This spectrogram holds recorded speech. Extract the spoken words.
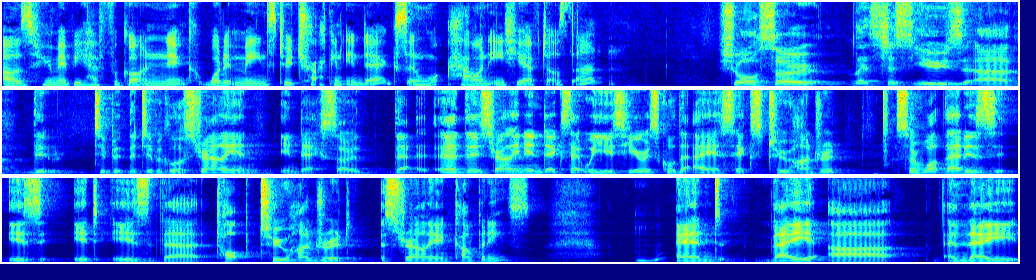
us who maybe have forgotten, Nick, what it means to track an index and what, how an ETF does that? Sure. So let's just use uh, the, the, typical Australian index. So the, uh, the Australian index that we use here is called the ASX 200. So what that is is it is the top 200 Australian companies mm-hmm. and they are and they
